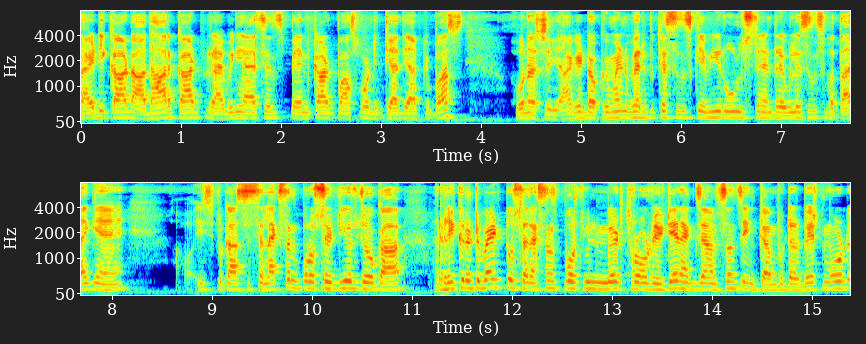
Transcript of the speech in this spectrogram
I card Aadhaar card driving licence PAN card passport इत्यादि आपके पास। होना चाहिए। आगे डॉक्यूमेंट वेरिफिकेशन के भी रूल्स एंड रेगुलेशंस बताए गए हैं। इस प्रकार से सिलेक्शन प्रोसीड्यूर जो होगा recruitment to selection post will made through written exams in computer based mode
